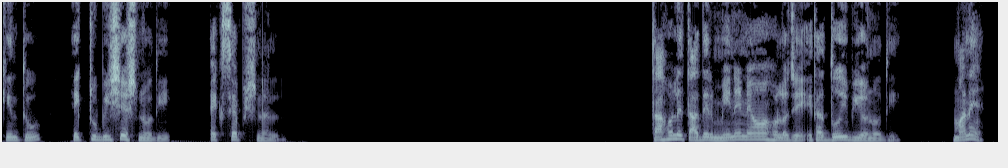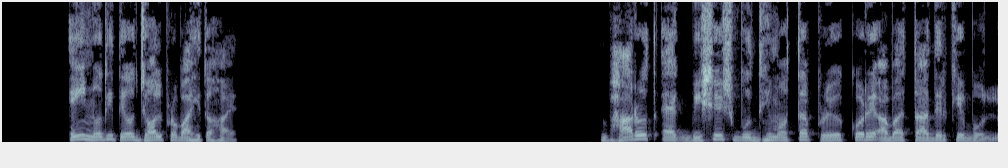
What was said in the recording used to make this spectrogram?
কিন্তু একটু বিশেষ নদী এক্সেপশনাল তাহলে তাদের মেনে নেওয়া হলো যে এটা দৈবীয় নদী। মানে এই নদীতেও জল প্রবাহিত হয়। ভারত এক বিশেষ বুদ্ধিমত্তা প্রয়োগ করে আবার তাদেরকে বলল,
